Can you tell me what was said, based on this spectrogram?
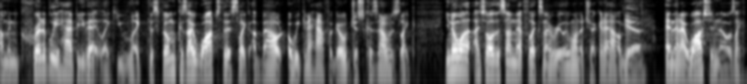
I'm incredibly happy that like you liked this film because I watched this like about a week and a half ago just because I was like, you know what, I saw this on Netflix and I really want to check it out. yeah. and then I watched it and I was like,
